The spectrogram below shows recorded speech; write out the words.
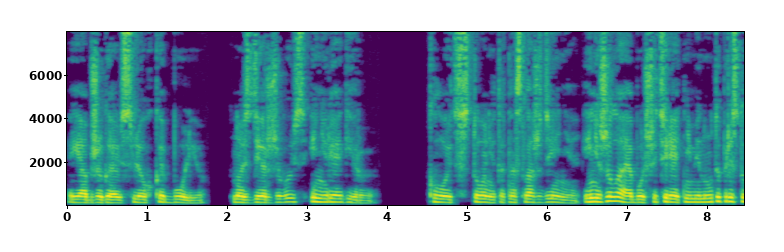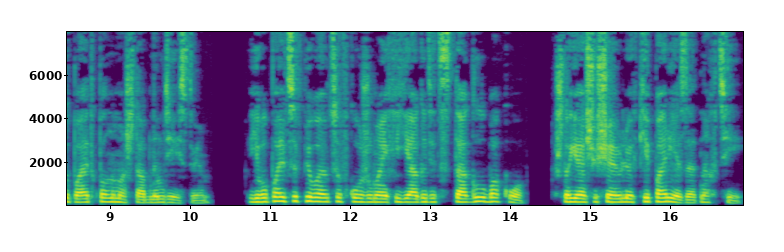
Я обжигаюсь легкой болью, но сдерживаюсь и не реагирую. Клойд стонет от наслаждения и, не желая больше терять ни минуты, приступает к полномасштабным действиям. Его пальцы впиваются в кожу моих ягодиц так глубоко, что я ощущаю легкие порезы от ногтей.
